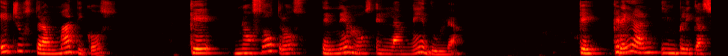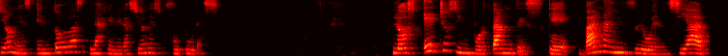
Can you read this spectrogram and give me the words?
hechos traumáticos que nosotros tenemos en la médula, que crean implicaciones en todas las generaciones futuras. Los hechos importantes que van a influenciar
